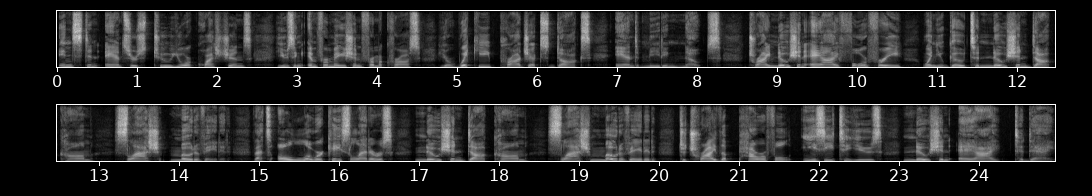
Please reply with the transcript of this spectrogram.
instant answers to your questions using information from across your wiki, projects, docs, and meeting notes. Try Notion AI for free when you go to notion.com slash motivated. That's all lowercase letters, notion.com slash motivated to try the powerful, easy to use Notion AI today.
